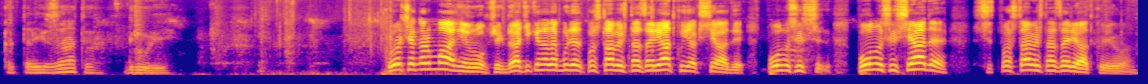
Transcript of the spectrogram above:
Каталізатор другий. Коротше, нормальний ромчик, да? тільки треба буде поставиш на зарядку, як сяде. Повністю, повністю сяде, поставиш на зарядку його.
